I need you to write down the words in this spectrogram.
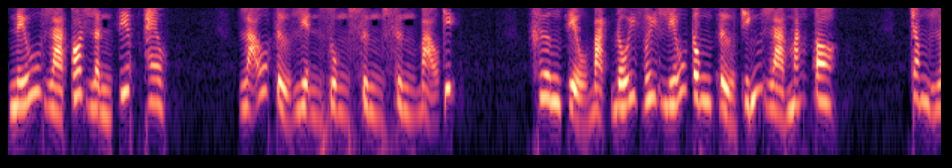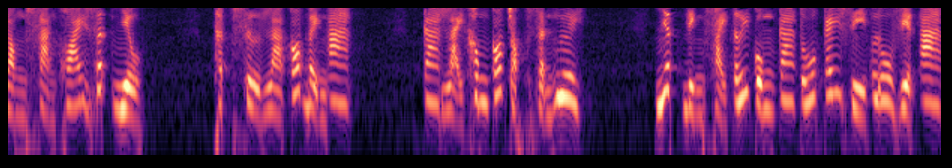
Nếu là có lần tiếp theo. Lão tử liền dùng sừng sừng bảo kích. Khương Tiểu Bạch đối với liễu công tử chính là mắt to. Trong lòng sảng khoái rất nhiều. Thật sự là có bệnh a Ca lại không có chọc giận ngươi. Nhất định phải tới cùng ca tú cái gì ưu Việt a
